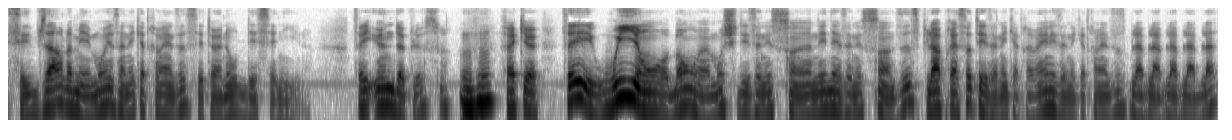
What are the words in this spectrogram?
c'est bizarre, là, mais moi, les années 90, c'était une autre décennie. là. Tu sais, une de plus. Là. Mhm. Fait que, tu sais, oui, on, bon, euh, moi, je suis des années, né dans les années 70, puis là, après ça, t'es les années 80, les années 90, blablabla. Bla, bla, bla.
